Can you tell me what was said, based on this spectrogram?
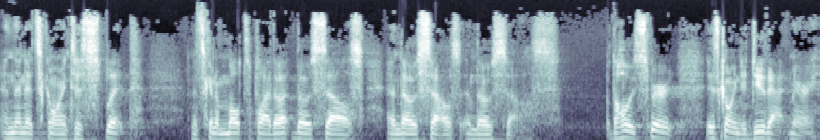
And then it's going to split. And it's going to multiply the, those cells and those cells and those cells. But the Holy Spirit is going to do that, Mary.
